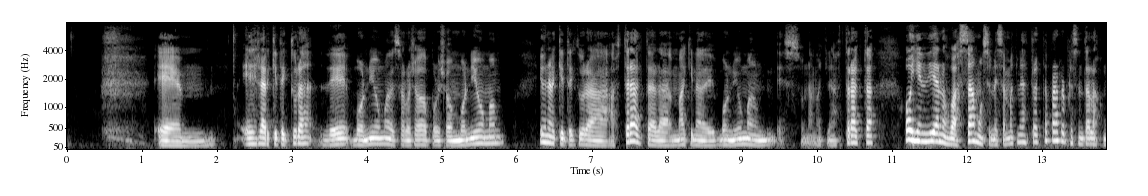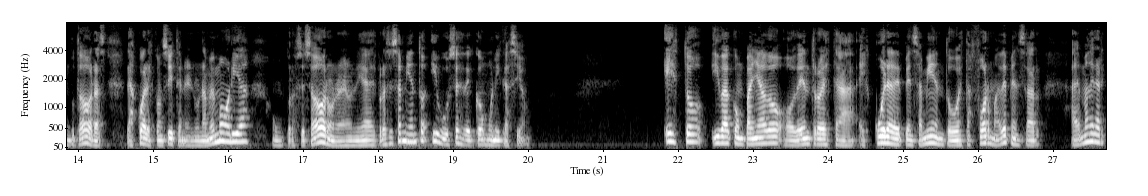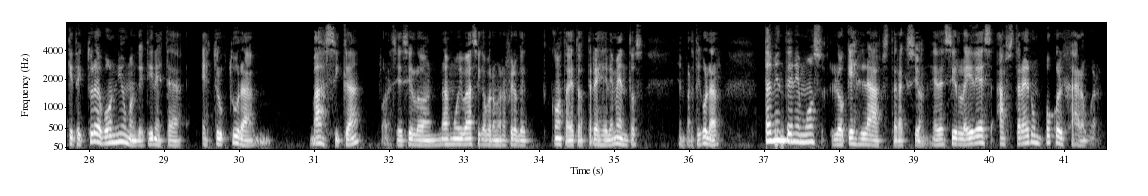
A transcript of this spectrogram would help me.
Em, es la arquitectura de von Neumann, desarrollada por John von Neumann, es una arquitectura abstracta, la máquina de von Neumann es una máquina abstracta. Hoy en día nos basamos en esa máquina abstracta para representar las computadoras, las cuales consisten en una memoria, un procesador, una unidad de procesamiento y buses de comunicación. Esto iba acompañado o dentro de esta escuela de pensamiento o esta forma de pensar, además de la arquitectura de von Neumann que tiene esta estructura básica, por así decirlo, no es muy básica, pero me refiero que consta de estos tres elementos, en particular, también tenemos lo que es la abstracción, es decir, la idea es abstraer un poco el hardware.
